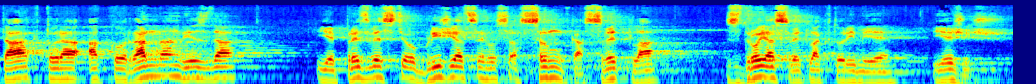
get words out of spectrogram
tá, ktorá ako ranná hviezda je prezvesťou blížiaceho sa slnka, svetla, zdroja svetla, ktorým je Ježiš.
